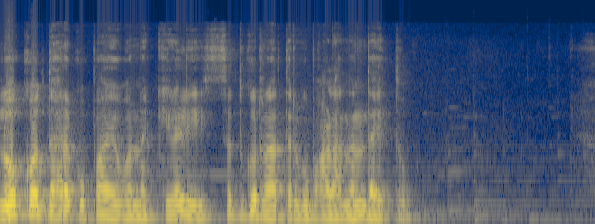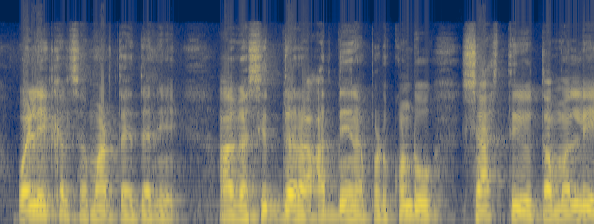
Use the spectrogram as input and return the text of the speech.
ಲೋಕೋದ್ಧಾರಕ ಉಪಾಯವನ್ನು ಕೇಳಿ ಸದ್ಗುರುನಾಥರಿಗೂ ಬಹಳ ಆನಂದ ಆಯಿತು. ಒಳ್ಳೆಯ ಕೆಲಸ ಮಾಡ್ತಾ ಇದ್ದಾನೆ. ಆಗ ಸಿದ್ಧರ ಆಜ್ಞೆಯನ್ನು ಪಡ್ಕೊಂಡು ಶಾಸ್ತ್ರಿಯು ತಮ್ಮಲ್ಲಿ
